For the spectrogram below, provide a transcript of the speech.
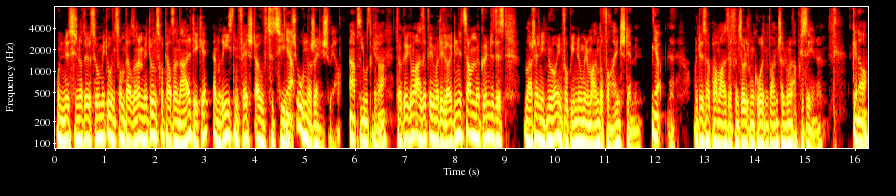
Und es ist natürlich so, mit unserem Person mit unserer Personaldicke ein Riesenfest aufzuziehen, ja. ist unwahrscheinlich schwer. Absolut, klar. Da kriegen wir, also kriegen wir die Leute nicht zusammen. Wir könnten das wahrscheinlich nur in Verbindung mit einem anderen Verein stemmen. Ja. Und deshalb haben wir also von solchen großen Veranstaltungen abgesehen. Ne? Genau.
